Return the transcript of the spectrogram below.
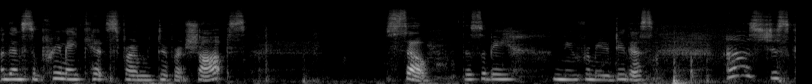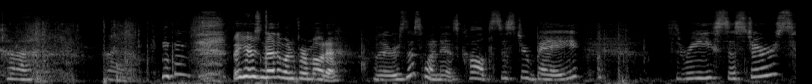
and then some pre-made kits from different shops. So this will be new for me to do this. I was just kind of, but here's another one for Moda. There's this one. It's called Sister Bay Three Sisters.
